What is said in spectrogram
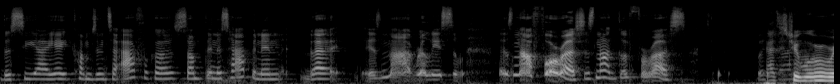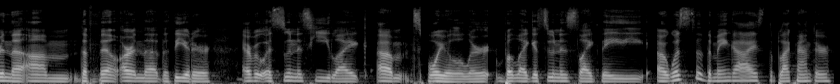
the CIA comes into Africa, something is happening that is not really it's not for us. It's not good for us. But That's true. When we were in the um the film or in the the theater, every as soon as he like um spoiler alert, but like as soon as like they uh what's the the main guys the Black Panther,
